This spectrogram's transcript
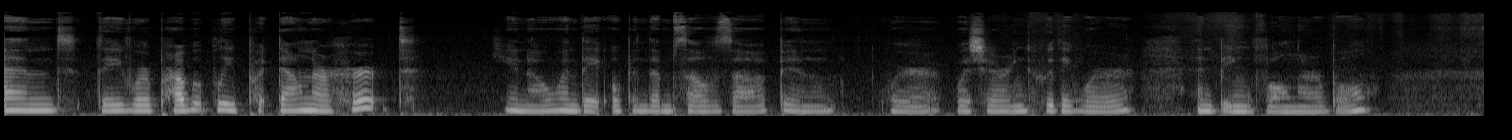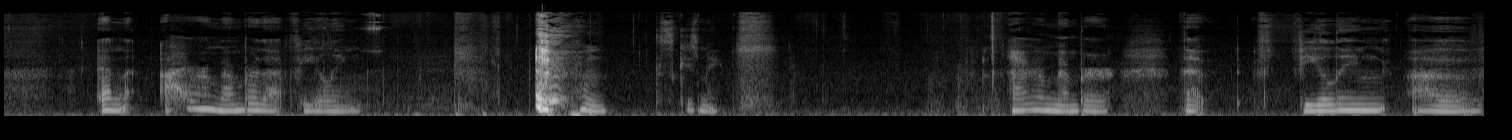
And they were probably put down or hurt you know when they opened themselves up and were was sharing who they were and being vulnerable. And i remember that feeling. Excuse me. I remember that feeling of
